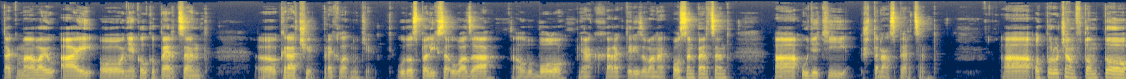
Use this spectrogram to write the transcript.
tak mávajú aj o niekoľko percent e, kratšie prechladnutie. U dospelých sa uvádza, alebo bolo nejak charakterizované 8% a u detí 14%. A odporúčam v tomto e,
